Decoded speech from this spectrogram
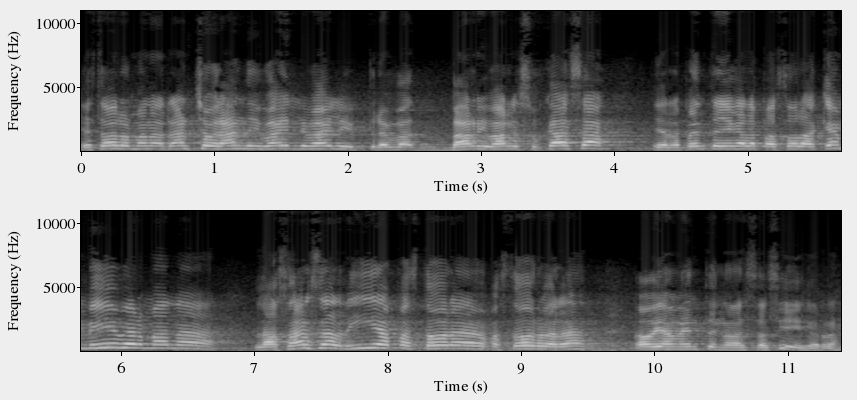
Y estaba la hermana Rancho Grande y baile, baile, y barre, barre su casa. Y de repente llega la pastora, ¿quién vive, hermana? La zarza ardía, pastora, pastor, ¿verdad? Obviamente no es así, ¿verdad?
